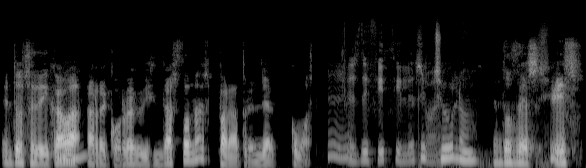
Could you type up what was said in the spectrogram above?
Entonces se dedicaba a recorrer distintas zonas para aprender cómo hacer. Mm. Es difícil eso, Qué ¿eh? chulo. Entonces Sí. es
